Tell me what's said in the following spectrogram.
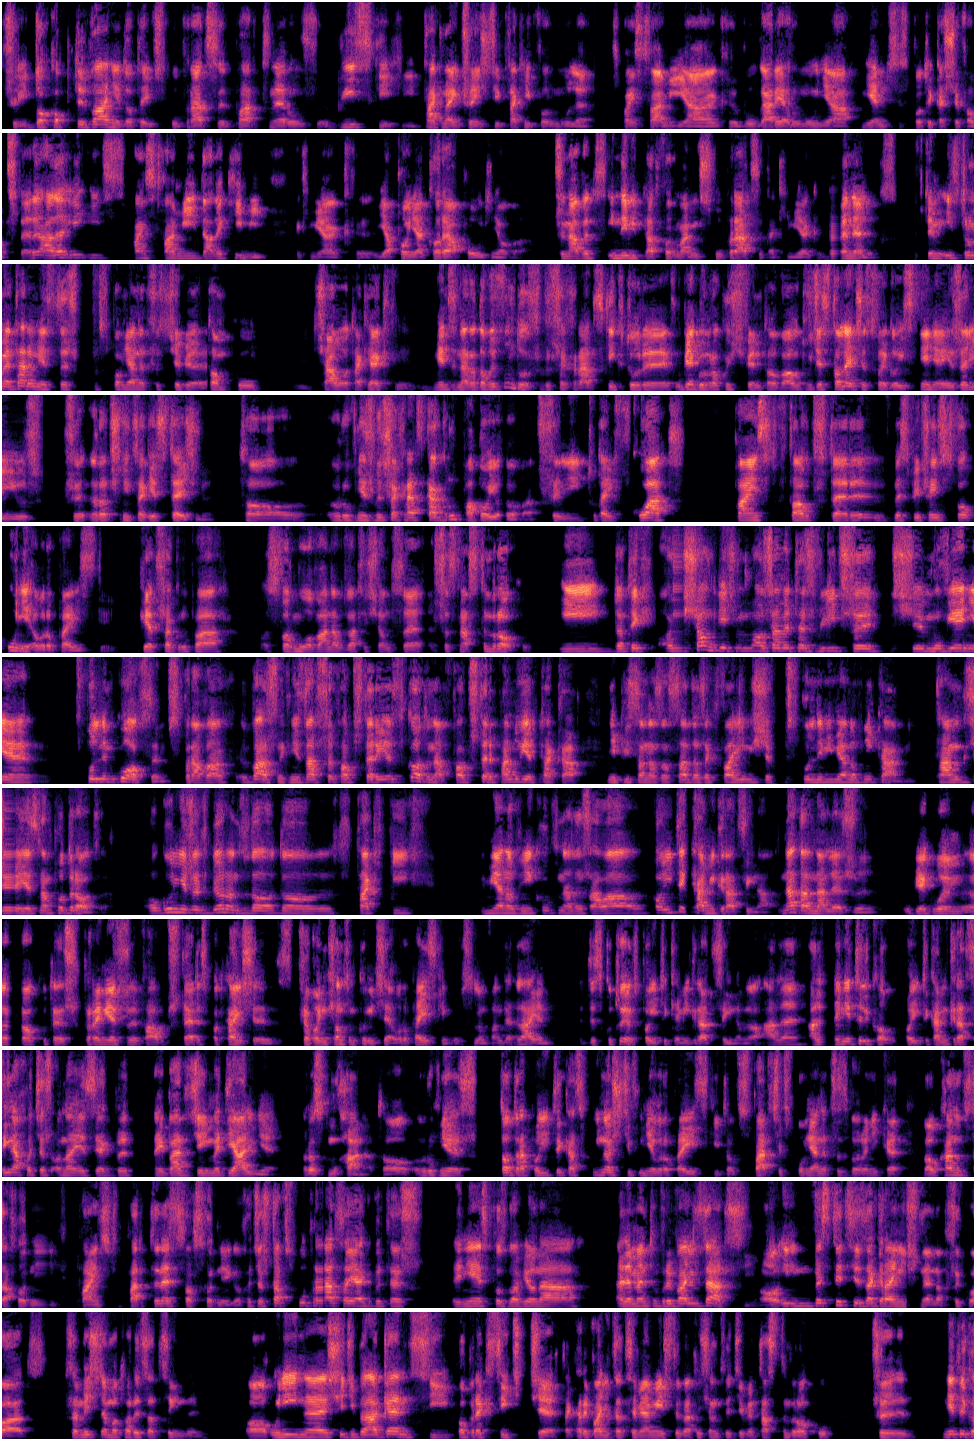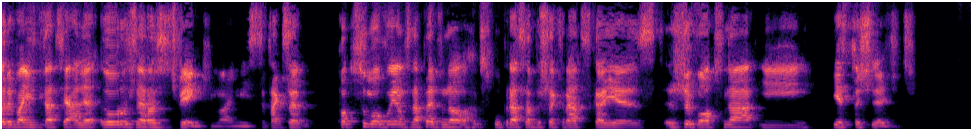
czyli dokoptywanie do tej współpracy partnerów bliskich i tak najczęściej w takiej formule z państwami jak Bułgaria, Rumunia, Niemcy spotyka się V4, ale i, i z państwami dalekimi, takimi jak Japonia, Korea Południowa, czy nawet z innymi platformami współpracy, takimi jak Benelux. W tym instrumentarium jest też wspomniane przez Ciebie, Tomku, ciało tak jak Międzynarodowy Fundusz Wyszehradzki, który w ubiegłym roku świętował dwudziestolecie swojego istnienia, jeżeli już przy rocznicach jesteśmy. To również Wyszehradzka Grupa Bojowa, czyli tutaj wkład państw V4 w bezpieczeństwo Unii Europejskiej. Pierwsza grupa sformułowana w 2016 roku. I do tych osiągnięć możemy też wliczyć mówienie wspólnym głosem w sprawach ważnych. Nie zawsze V4 jest zgodna. W V4 panuje taka niepisana zasada, że chwalimy się wspólnymi mianownikami, tam gdzie jest nam po drodze. Ogólnie rzecz biorąc, do, do takich mianowników należała polityka migracyjna. Nadal należy. W ubiegłym roku też premierzy V4 spotkali się z przewodniczącym Komisji Europejskiej Ursulą von der Leyen dyskutując politykę migracyjną, no ale, ale nie tylko polityka migracyjna, chociaż ona jest jakby najbardziej medialnie rozdmuchana. To również todra polityka spójności w Unii Europejskiej, to wsparcie wspomniane przez Weronikę Bałkanów Zachodnich, państw Partnerstwa Wschodniego, chociaż ta współpraca jakby też nie jest pozbawiona elementów rywalizacji, o inwestycje zagraniczne, na przykład w przemyśle motoryzacyjnym, o unijne siedziby agencji po Brexicie. Taka rywalizacja miała miejsce w 2019 roku, czy nie tylko rywalizacja, ale różne rozdźwięki mają miejsce. Także podsumowując, na pewno współpraca wyszehradzka jest żywotna i jest co śledzić.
